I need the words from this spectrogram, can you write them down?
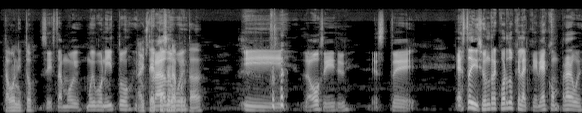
Está bonito. Sí, está muy, muy bonito. Hay tetas en la portada. Y. Oh, sí, sí. Este. Esta edición recuerdo que la quería comprar, güey.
